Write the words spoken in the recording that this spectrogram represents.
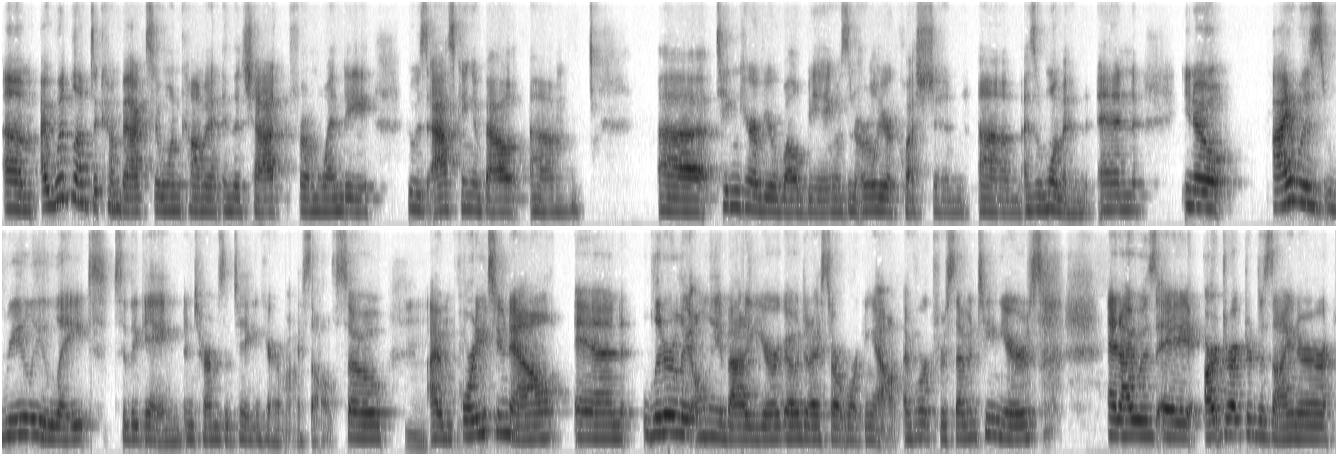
Um, I would love to come back to one comment in the chat from Wendy, who was asking about um, uh, taking care of your well-being. Was an earlier question um, as a woman, and you know, I was really late to the game in terms of taking care of myself. So mm. I'm 42 now, and literally only about a year ago did I start working out. I've worked for 17 years, and I was a art director designer.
